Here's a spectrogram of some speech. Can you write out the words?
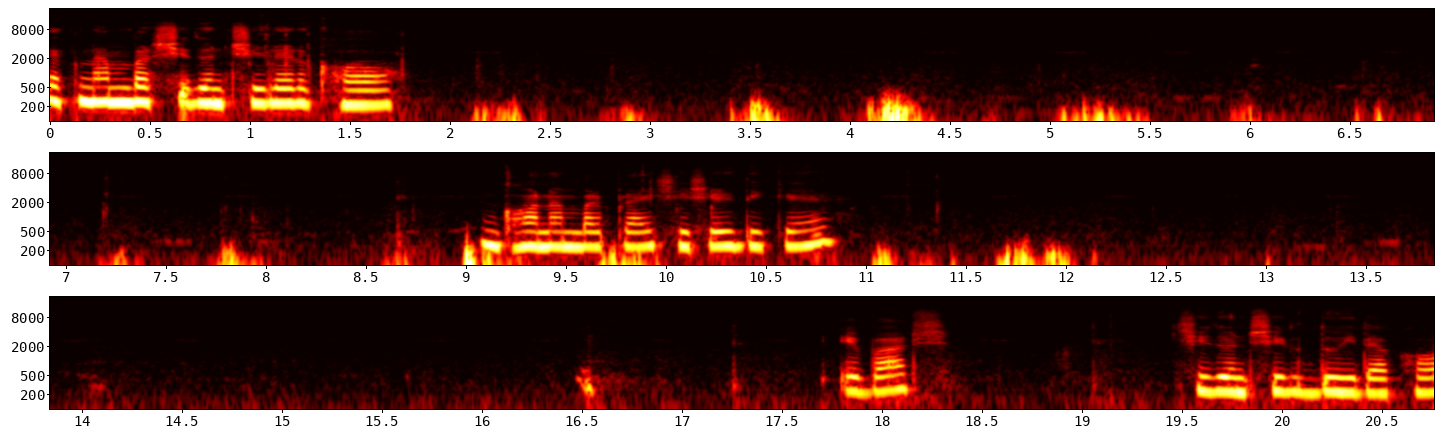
এক নাম্বার সৃজনশীলের ঘ। ঘ নাম্বার প্রায় শেষের দিকে। এবার সৃজনশীল দুই দেখো।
